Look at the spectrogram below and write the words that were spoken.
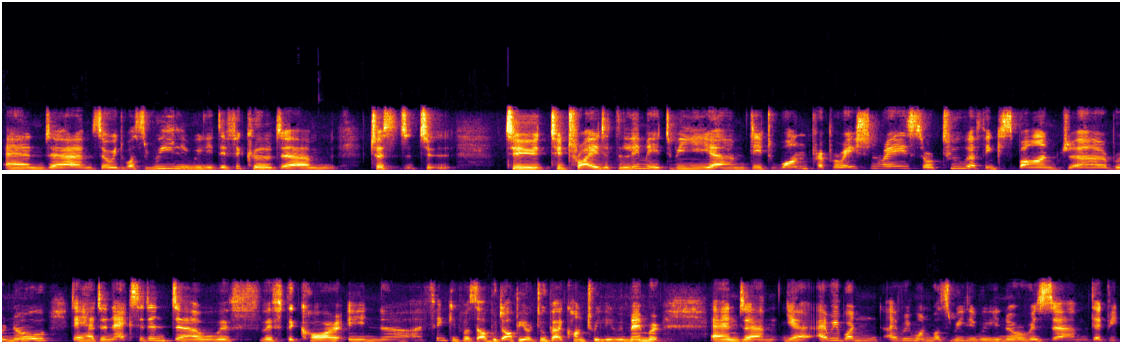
and um, so it was really really difficult um, just to to to try it at the limit. We um, did one preparation race or two, I think, Spa and uh, Brno. They had an accident uh, with with the car in, uh, I think it was Abu Dhabi or Dubai. I can't really remember. And um, yeah, everyone everyone was really really nervous um, that we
